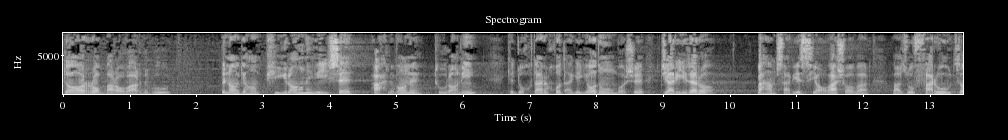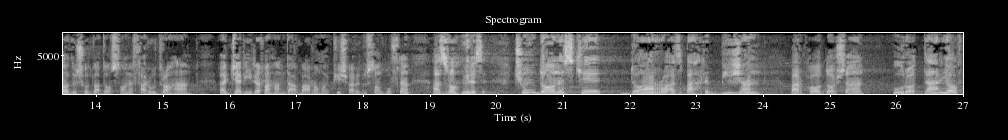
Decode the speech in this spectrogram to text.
دار را برآورده بود به ناگهان پیران ویسه پهلوان تورانی که دختر خود اگه یادمون باشه جریره را به همسری سیاوش آورد و از او فرود زاده شد و داستان فرود را هم و جریره را هم در برنامه پیش برای دوستان گفتم از راه می‌رسه. چون دانست که دار را از بحر بیژن برپا داشتن او را دریافت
